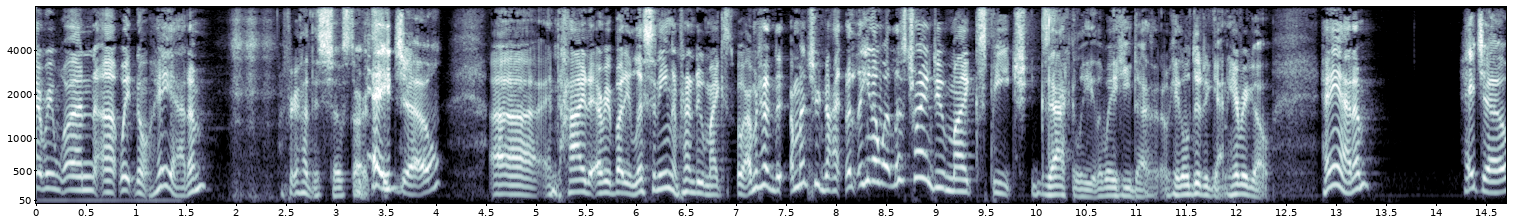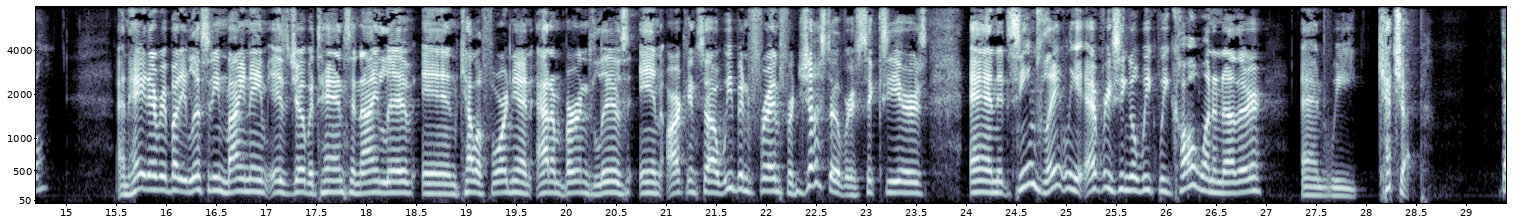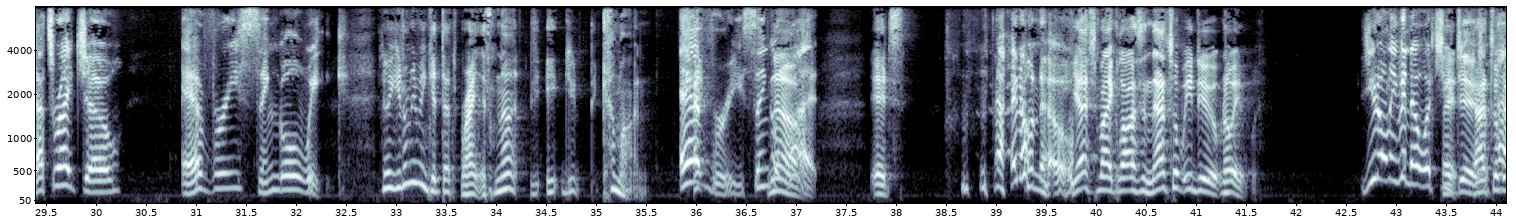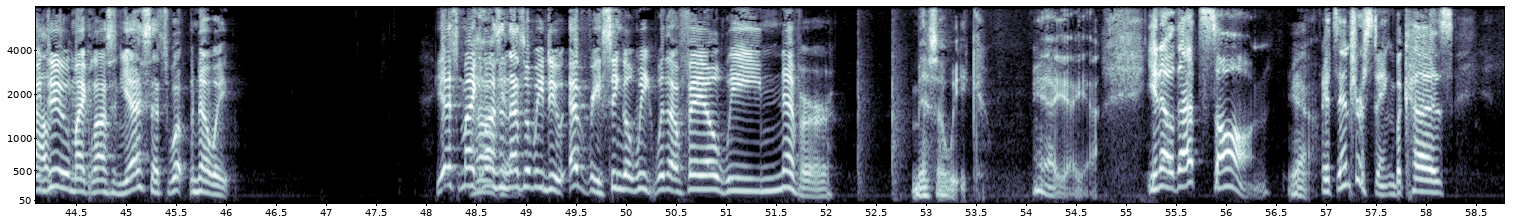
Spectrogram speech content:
everyone. Uh, wait, no. Hey, Adam. I forgot how this show starts. Hey, Joe. Uh, and hi to everybody listening. I'm trying to do Mike's. Oh, I'm trying to. I'm going to not. You know what? Let's try and do Mike's speech exactly the way he does it. Okay, we'll do it again. Here we go. Hey, Adam. Hey, Joe. And hey to everybody listening, my name is Joe Batans and I live in California and Adam Burns lives in Arkansas. We've been friends for just over six years and it seems lately every single week we call one another and we catch up. That's right, Joe. Every single week. No, you don't even get that right. It's not, it, you, come on. Every single No. what? It's, I don't know. yes, Mike Lawson, that's what we do. No, wait. You don't even know what you Wait, do. That's what How- we do, Mike Lawson. Yes, that's what, no, wait. Yes, Mike Lawson, that's what we do. Every single week without fail, we never miss a week. Yeah, yeah, yeah. You know, that song, Yeah. it's interesting because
